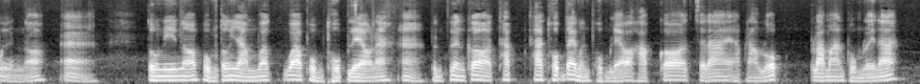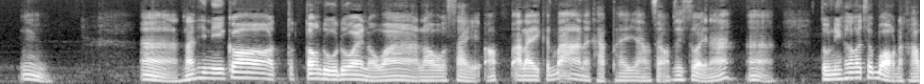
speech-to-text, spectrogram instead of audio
0,000เนาะอ่าตรงนี้เนาะผมต้องย้ำว่าว่าผมทบแล้วนะอ่าเพื่อนๆก็ถ้าถ้าทบได้เหมือนผมแล้วครับ ก็จะได้พลังลบประมาณผมเลยนะ อืมอ่าแล้วทีนี้ก็ตต้องดูด้วยเนาะว่าเราใส่ออฟอะไรกันบ้างนะครับ พยายามใส่ออฟสวยๆนะอ่า ตรงนี้เขาก็จะบอกนะครับ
